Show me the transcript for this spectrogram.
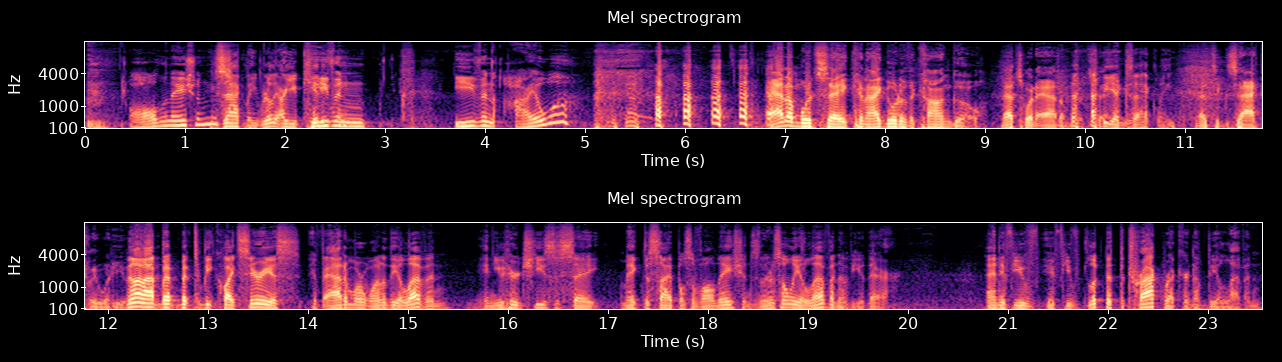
All the nations? Exactly. Really? Are you kidding Even me? even Iowa? Adam would say, "Can I go to the Congo?" That's what Adam would say. yeah, exactly. That's exactly what he. Would No, not, but but to be quite serious, if Adam were one of the eleven, and you hear Jesus say, "Make disciples of all nations," and there's only eleven of you there, and if you've if you've looked at the track record of the eleven,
